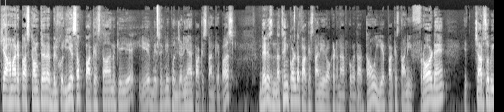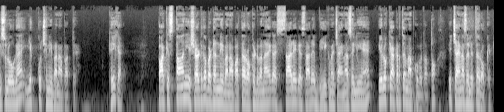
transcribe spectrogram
क्या हमारे पास काउंटर है? बिल्कुल, ये सब पाकिस्तान के, ये ये बेसिकली फुलझड़ियाँ हैं पाकिस्तान के पास। There is nothing called a Pakistani rocket मैं आपको बताता हूँ। ये पाकिस्तानी फ्रॉड हैं, ये 420 लोग हैं, ये कुछ नहीं बना पाते। ठीक है? पाकिस्तान ये शर्ट का बटन नहीं बना पाता, रॉकेट बनाएगा। सारे के सारे भीख में चाइना से लिए हैं। ये लोग क्या करते हैं, मैं आपको बताता हूँ। ये चाइना से लेते हैं रॉकेट।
